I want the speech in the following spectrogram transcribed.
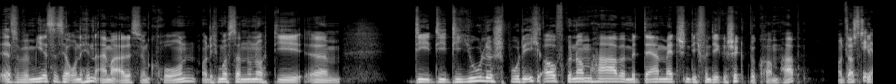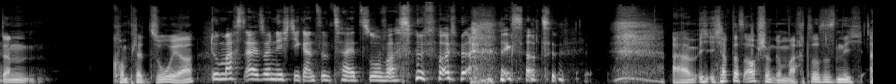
Also bei mir ist es ja ohnehin einmal alles synchron und ich muss dann nur noch die, ähm, die, die, die Jule-Spur, die ich aufgenommen habe, mit der matchen, die ich von dir geschickt bekommen habe. Und das Verstehe. geht dann komplett so, ja. Du machst also nicht die ganze Zeit sowas, bevor du anfängst ähm, Ich, ich habe das auch schon gemacht, so ist es nicht.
